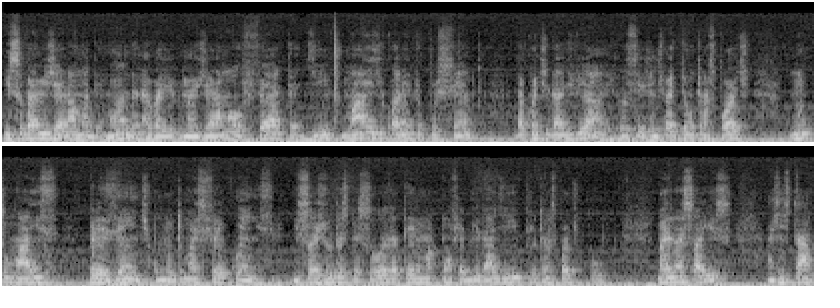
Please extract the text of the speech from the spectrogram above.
isso vai me gerar uma demanda, né, vai, vai gerar uma oferta de mais de 40% da quantidade de viagens. Ou seja, a gente vai ter um transporte muito mais presente, com muito mais frequência. Isso ajuda as pessoas a terem uma confiabilidade e ir para o transporte público. Mas não é só isso. A gente está,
